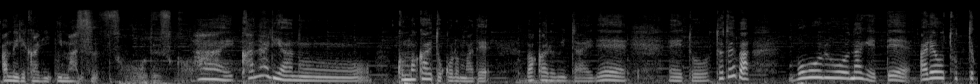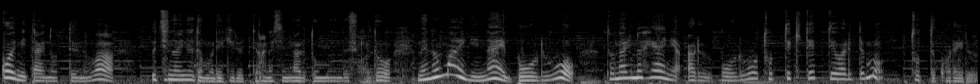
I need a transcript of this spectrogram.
アメリカにいます。そうですか、はい、かなりあの細かいところまで分かるみたいで、えーと、例えばボールを投げてあれを取ってこいみたいのっていうのはうちの犬でもできるって話になると思うんですけど、はい、目の前にないボールを隣の部屋にあるボールを取ってきてって言われても取ってこれる、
